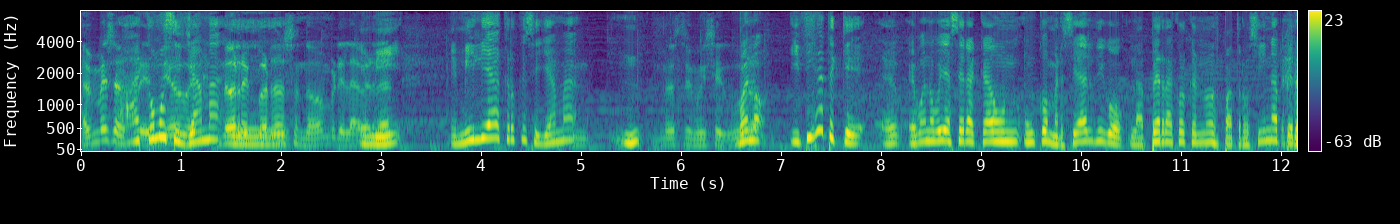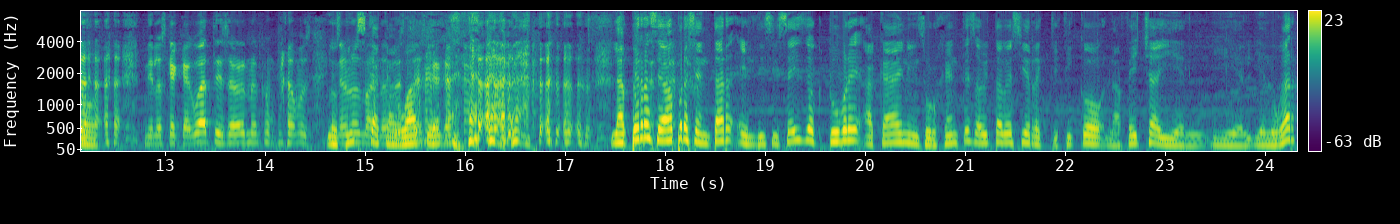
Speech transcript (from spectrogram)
A mí me sorprendió. ah, ¿cómo se llama? No Eh, recuerdo su nombre, la verdad. Emi- Emilia, creo que se llama. No estoy muy seguro. Bueno, y fíjate que, eh, eh, bueno, voy a hacer acá un, un comercial. Digo, la perra creo que no nos patrocina, pero Ni los cacahuates, ahora no compramos. los no nos cacahuates. la perra se va a presentar el 16 de octubre acá en Insurgentes. Ahorita a ver si rectifico la fecha y el, y el, y el lugar.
